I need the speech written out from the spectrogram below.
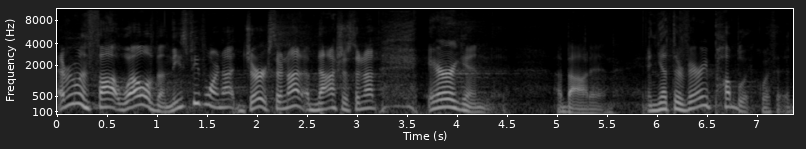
Everyone thought well of them. These people are not jerks, they're not obnoxious, they're not arrogant about it. And yet they're very public with it.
